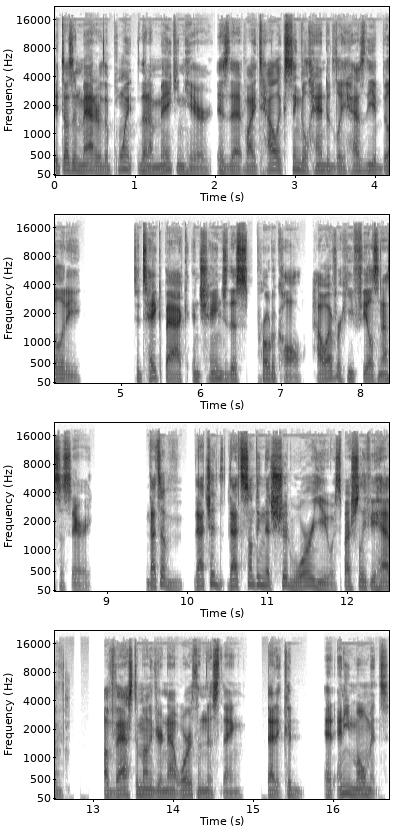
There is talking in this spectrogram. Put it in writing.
it doesn't matter. The point that I'm making here is that Vitalik single handedly has the ability to take back and change this protocol however he feels necessary. That's a that should that's something that should worry you, especially if you have a vast amount of your net worth in this thing, that it could at any moment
